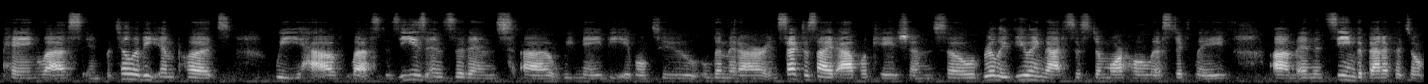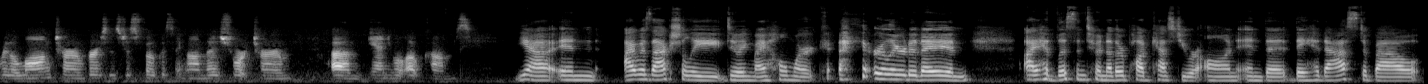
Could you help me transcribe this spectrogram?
paying less in fertility inputs we have less disease incidence. Uh, we may be able to limit our insecticide application. So, really viewing that system more holistically um, and then seeing the benefits over the long term versus just focusing on the short term um, annual outcomes. Yeah, and I was actually doing my homework earlier today and I had listened to another podcast you were on and that they had asked about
